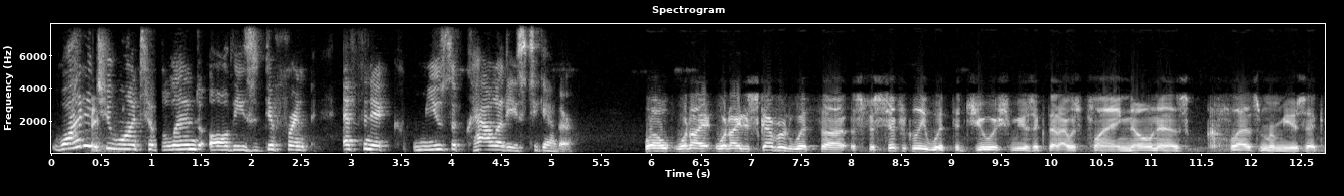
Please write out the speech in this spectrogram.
Why did you want to blend all these different ethnic musicalities together? Well, what I what I discovered with uh, specifically with the Jewish music that I was playing, known as klezmer music,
